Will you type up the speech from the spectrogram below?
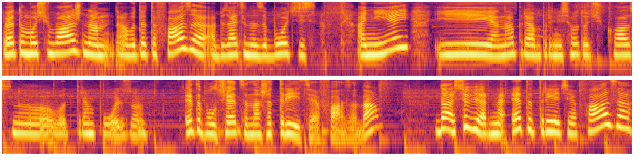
Поэтому очень важно э, вот эта фаза, обязательно заботьтесь о ней, и она прям принесет очень классную вот прям пользу. Это получается наша третья фаза, да? Да, все верно. Это третья фаза,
